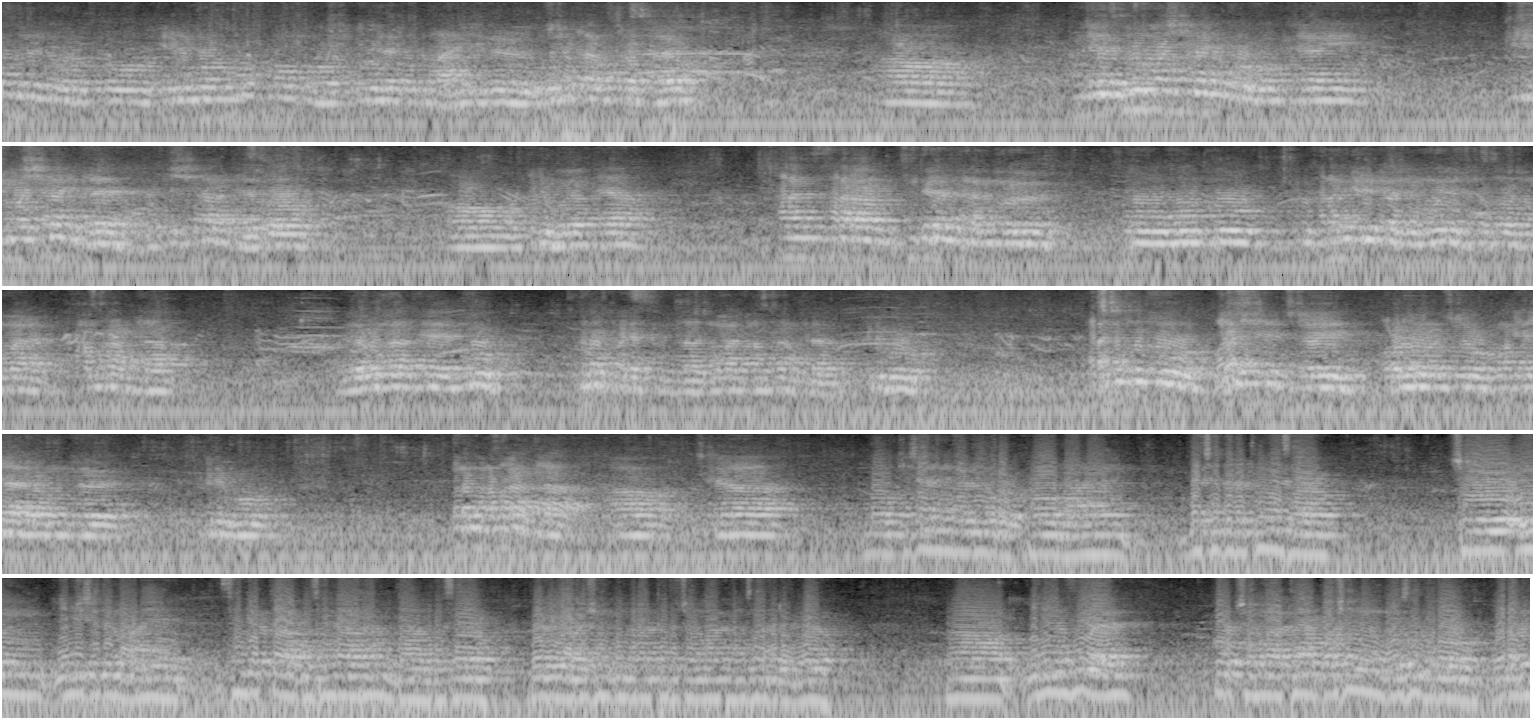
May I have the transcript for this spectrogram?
사람들도 그렇고 일본, 홍콩, 뭐 중국에서도 많이들 오셨다고 들었어요. 어, 굉장히 소중한 시간이고 굉장히 귀중한 시간인데 이렇게 시간을 내서 어, 어떻게 그냥 한 사람 등대한다는 걸 보고 또그 다른 길까지 응원해 주셔서 정말 감사합니다. 부탁드리겠습니다. 정말 감사합니다. 그리고 아침부터 또 와주신 저희 언론 쪽 관계자 여러분들 그리고 너무 감사합니다. 어, 제가 뭐 기자님들도 그렇고 많은 매체들을 통해서 좋은 이미지도 많이 생겼다고 생각을 합니다. 그래서 여기 와주신 분들한테도 정말 감사드리고요. 어, 2년 후에 꼭 정말 더 멋있는 모습으로 여러분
